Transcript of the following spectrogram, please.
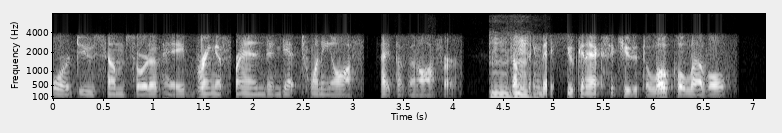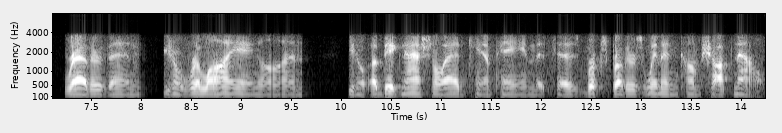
or do some sort of hey bring a friend and get 20 off type of an offer mm-hmm. something that you can execute at the local level rather than you know relying on you know a big national ad campaign that says Brooks Brothers women come shop now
